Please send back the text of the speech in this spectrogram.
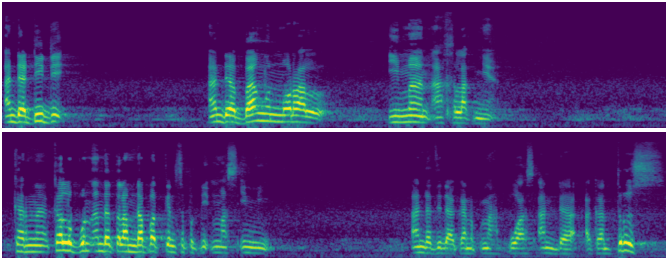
Anda didik, Anda bangun moral, iman, akhlaknya. Karena kalaupun Anda telah mendapatkan seperti emas ini, Anda tidak akan pernah puas, Anda akan terus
